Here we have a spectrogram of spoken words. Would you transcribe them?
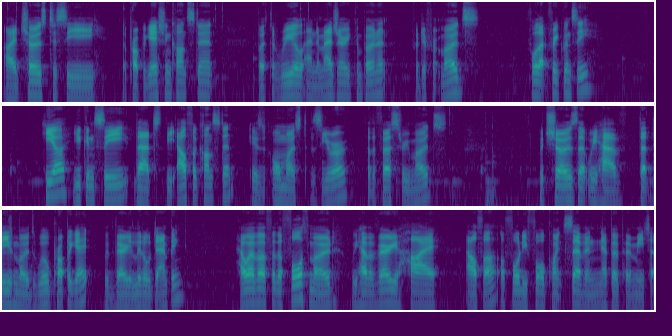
I chose to see the propagation constant, both the real and imaginary component for different modes for that frequency. Here you can see that the alpha constant is almost zero for the first three modes, which shows that we have that these modes will propagate with very little damping. However, for the fourth mode, we have a very high alpha of 44.7 neper per meter,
